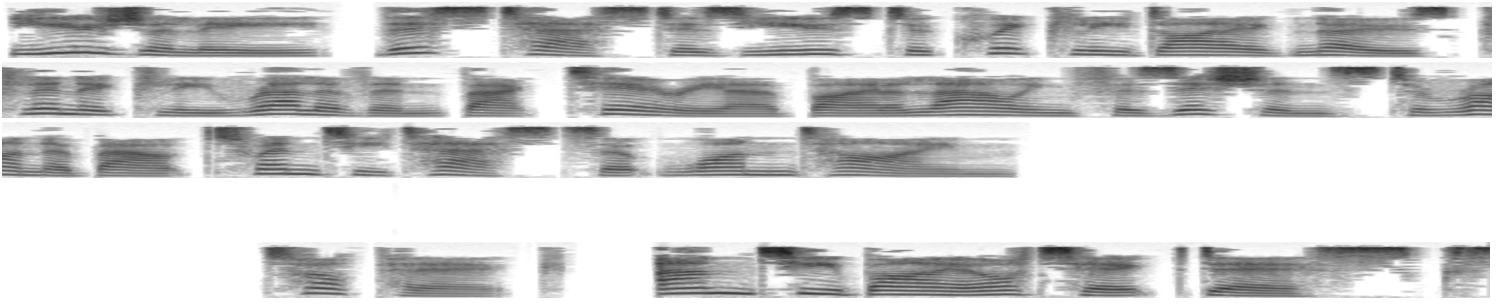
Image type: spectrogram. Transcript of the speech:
Usually, this test is used to quickly diagnose clinically relevant bacteria by allowing physicians to run about 20 tests at one time. Antibiotic discs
